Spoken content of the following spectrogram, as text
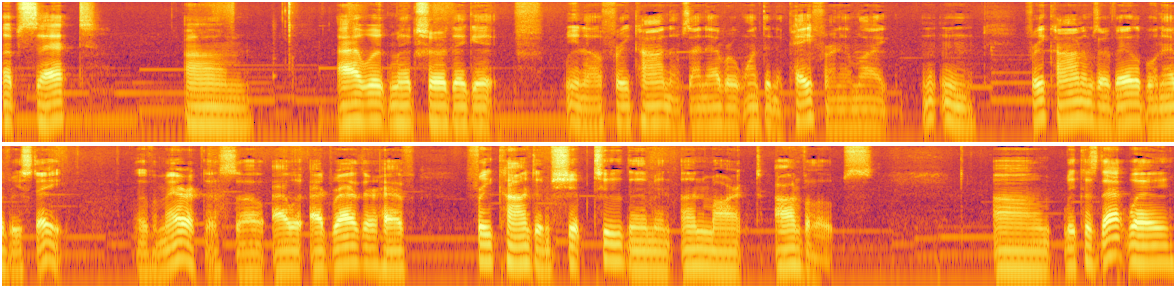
upset, um, I would make sure they get, you know, free condoms. I never want them to pay for them. Like, mm-mm. Free condoms are available in every state of America. So I would, I'd rather have free condoms shipped to them in unmarked envelopes. Um, because that way,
